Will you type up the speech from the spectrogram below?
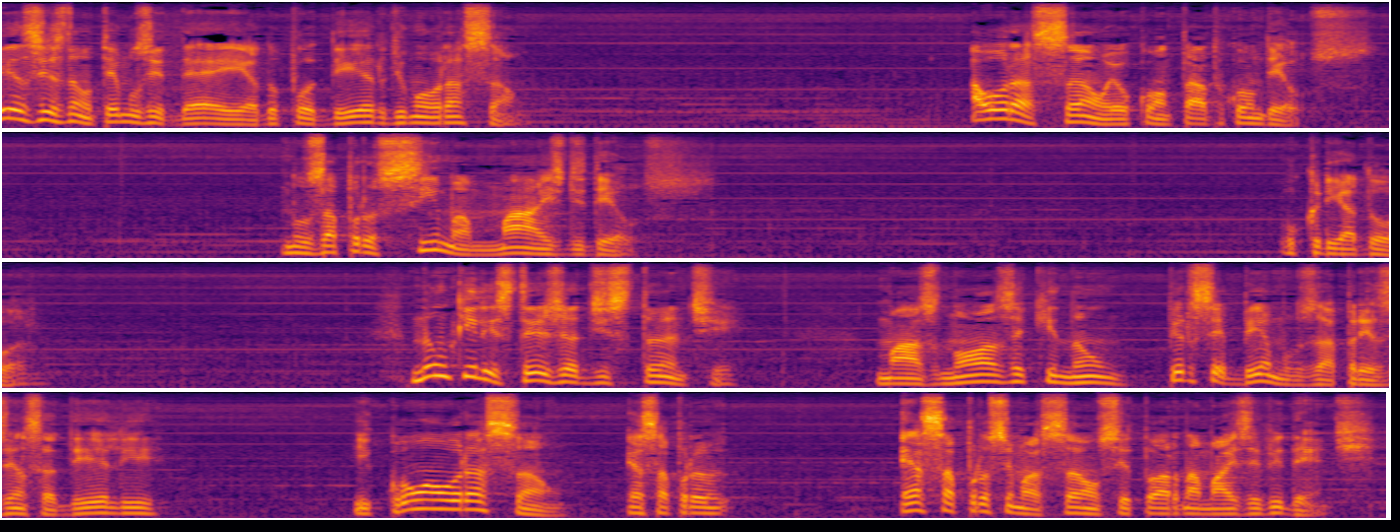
vezes não temos ideia do poder de uma oração. A oração é o contato com Deus. Nos aproxima mais de Deus, o Criador. Não que ele esteja distante, mas nós é que não percebemos a presença dele e com a oração essa, essa aproximação se torna mais evidente.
